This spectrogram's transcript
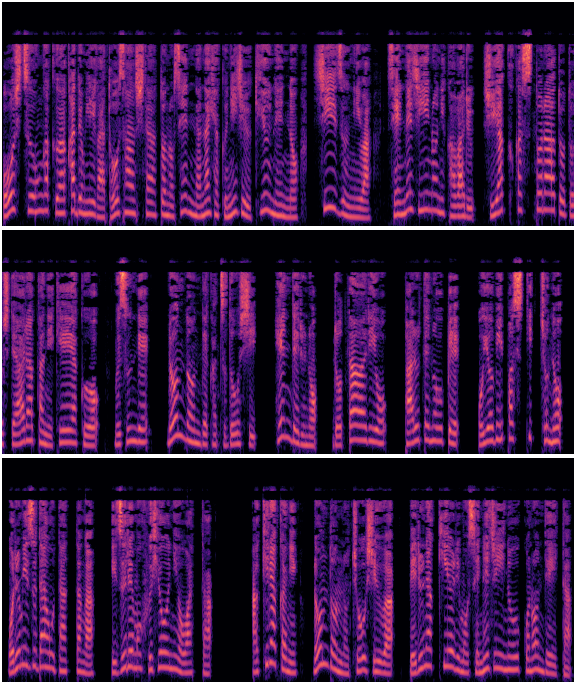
王室音楽アカデミーが倒産した後の1729年のシーズンにはセネジーノに代わる主役カストラートとして新たに契約を結んでロンドンで活動し、ヘンデルのロターリオ、パルテノーペ、及びパスティッチョのオルミズダを歌ったが、いずれも不評に終わった。明らかにロンドンの聴衆はベルナッキよりもセネジーノを好んでいた。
